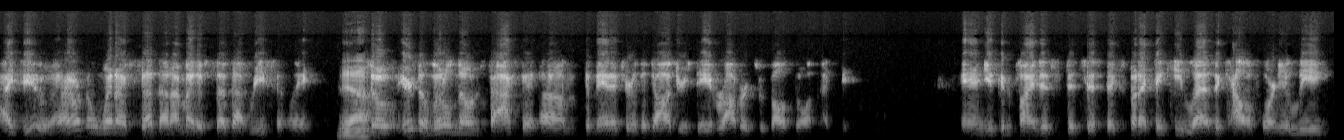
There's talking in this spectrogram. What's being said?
I do. I don't know when I've said that. I might have said that recently. Yeah. So here's a little known fact that um, the manager of the Dodgers, Dave Roberts, was also on that team. and you can find his statistics, but I think he led the California League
